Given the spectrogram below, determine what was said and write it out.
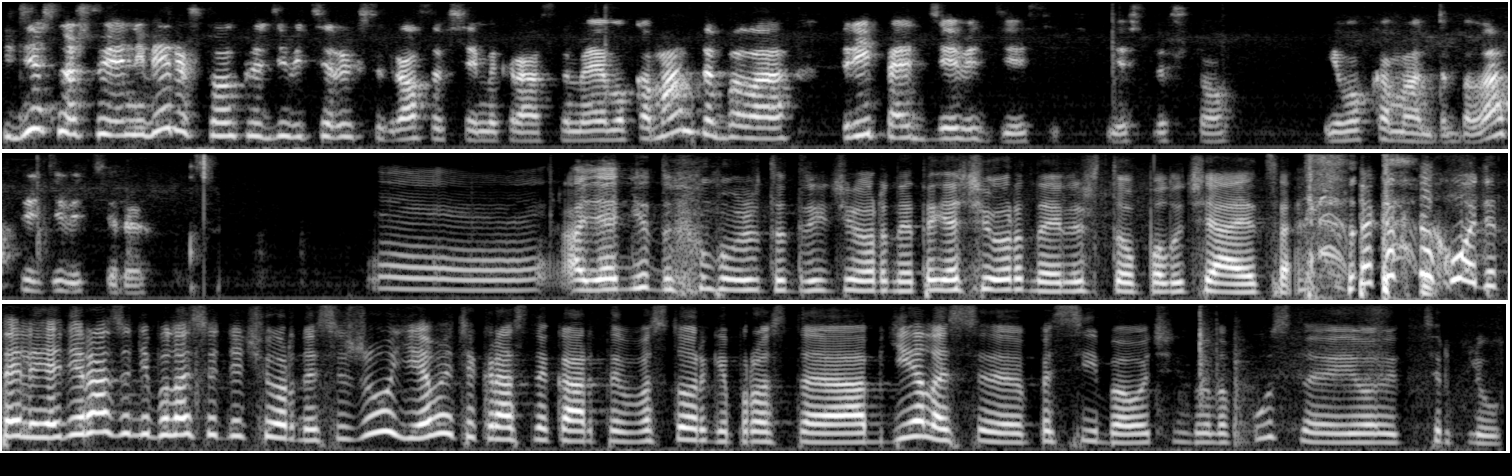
Единственное, что я не верю, что он при девятерых сыграл со всеми красными, а его команда была 3, 5, 9, 10, если что его команда была при девятерых. А я не думаю, что три черные. Это я черная или что получается? Да как находит, Эля? Я ни разу не была сегодня черной. Сижу, ем эти красные карты, в восторге просто объелась. Э, спасибо, очень было вкусно и терплю.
